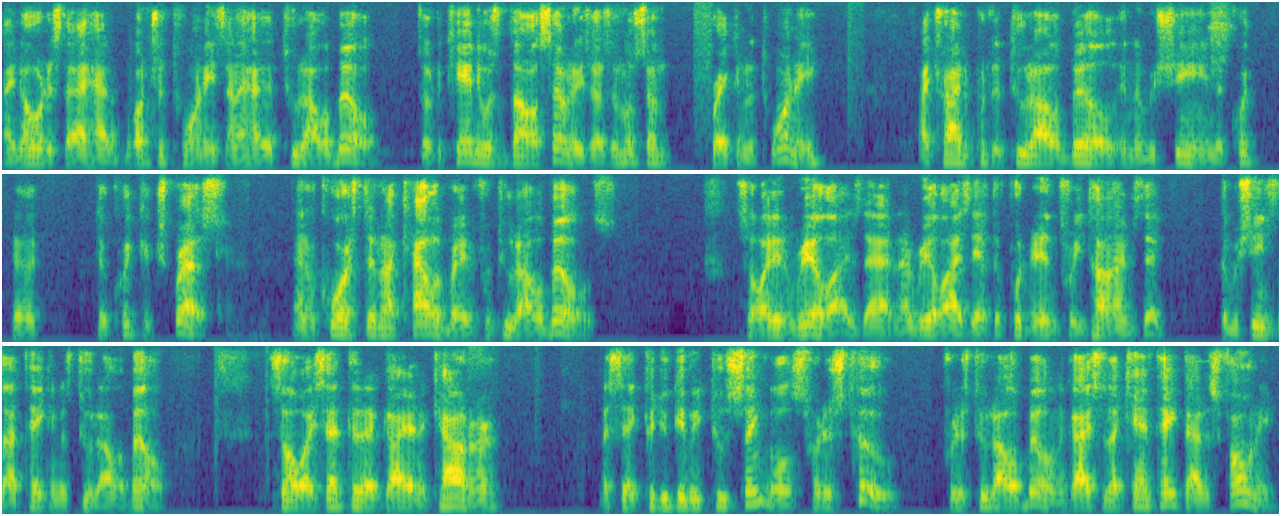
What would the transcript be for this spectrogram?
I noticed that I had a bunch of twenties and I had a two dollar bill. So the candy was a dollar seventy. So I said, no sense breaking the twenty. I tried to put the two dollar bill in the machine, the quick the, the quick express, and of course they're not calibrated for two dollar bills. So I didn't realize that, and I realized after putting it in three times that the machine's not taking this two dollar bill. So I said to the guy on the counter, I said, "Could you give me two singles for this two for this two dollar bill?" And the guy says, "I can't take that. It's phony."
